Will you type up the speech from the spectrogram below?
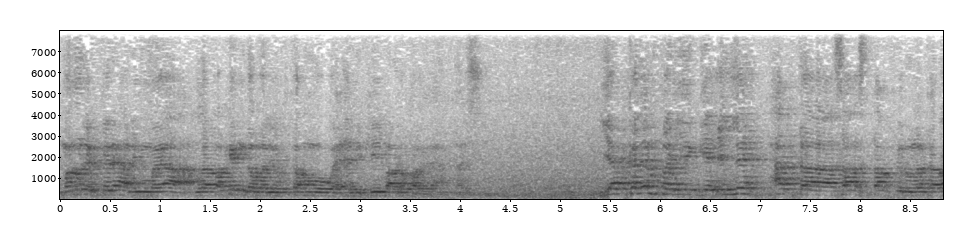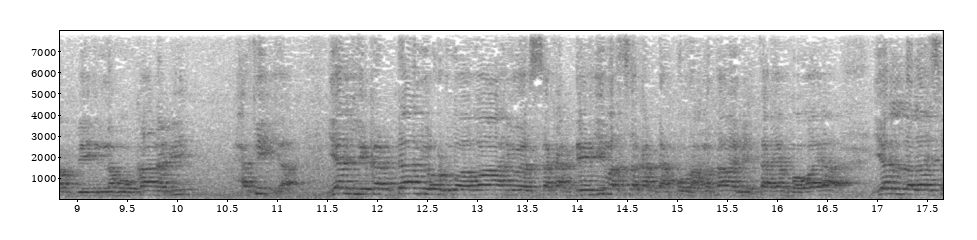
منو لفرها لما يا لفكين قبل يقتموا وعلمكي بارو قبل حتى يكلم فيجي له حتى سأستغفر لك ربي. إنه كان بي حفيا. يلي كدان يهدوا واه يسكد ده يمسكد ده كورا متى بيحتاج بوايا يلا ليس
